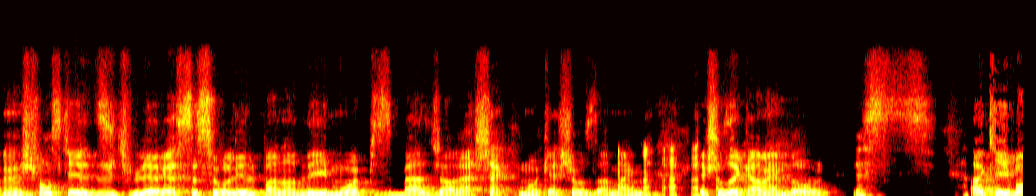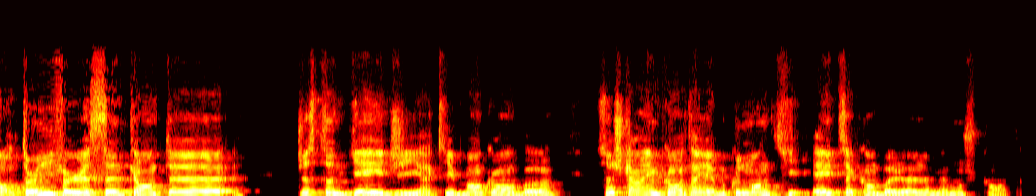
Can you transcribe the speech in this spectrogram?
Euh, je pense qu'il a dit qu'il voulait rester sur l'île pendant des mois puis se battre genre à chaque mois, quelque chose de même. quelque chose de quand même drôle. OK, bon, Tony Ferguson contre euh, Justin Gage. OK, bon combat. Ça, je suis quand même content. Il y a beaucoup de monde qui hate ce combat-là, mais moi, je suis content.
